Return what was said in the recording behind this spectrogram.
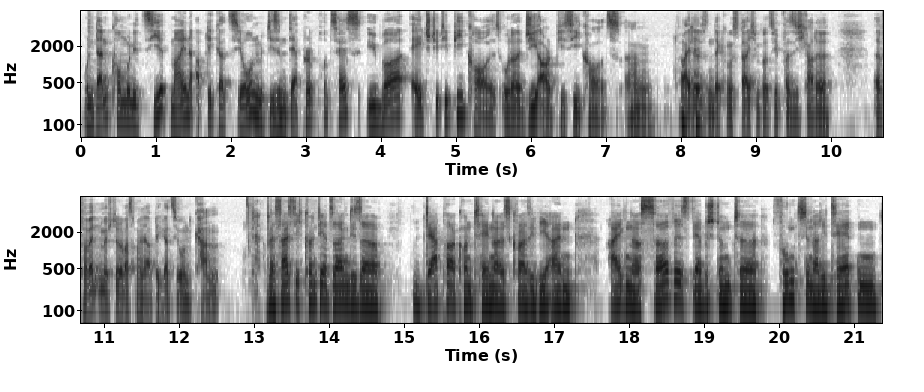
Und dann kommuniziert meine Applikation mit diesem Dapper-Prozess über HTTP-Calls oder gRPC-Calls. Ähm, okay. Beide sind deckungsgleich im Prinzip, was ich gerade äh, verwenden möchte oder was meine Applikation kann. Aber das heißt, ich könnte jetzt sagen, dieser Dapper-Container ist quasi wie ein eigener Service, der bestimmte Funktionalitäten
